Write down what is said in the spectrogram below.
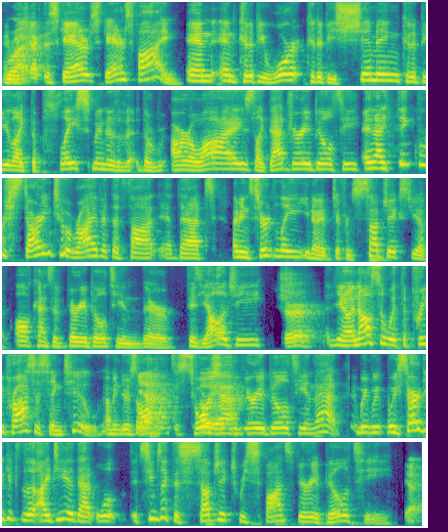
And Right. we check the scanner. Scanner's fine. And and could it be war? Could it be shimming? Could it be like the placement of the, the ROIs, like that variability? And I think we're starting to arrive at the thought that I mean, certainly, you know, you have different subjects. You have all kinds of variability in their physiology. Sure. You know, and also with the pre-processing too. I mean, there's all Yeah. kinds of sources yeah. of variability in that. We, we we started to get to the idea that well, it seems like the subject response variability Yeah.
